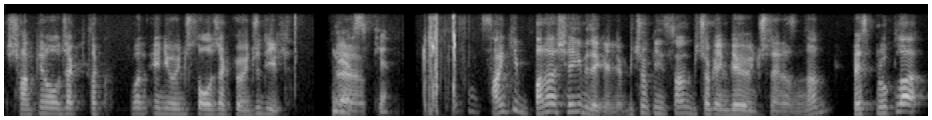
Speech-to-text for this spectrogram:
şampiyon olacak bir takımın en iyi oyuncusu olacak bir oyuncu değil. Ne ee, yazık ki. Sanki bana şey gibi de geliyor. Birçok insan, birçok NBA oyuncusu en azından Westbrook'la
